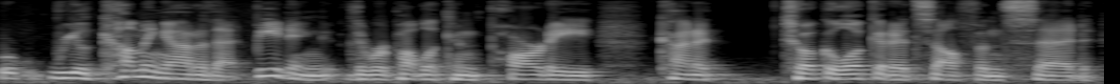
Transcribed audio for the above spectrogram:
real coming out of that beating, the Republican Party kind of took a look at itself and said,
